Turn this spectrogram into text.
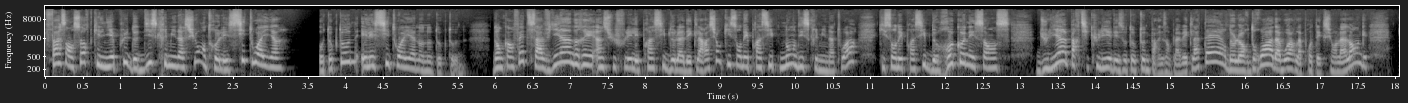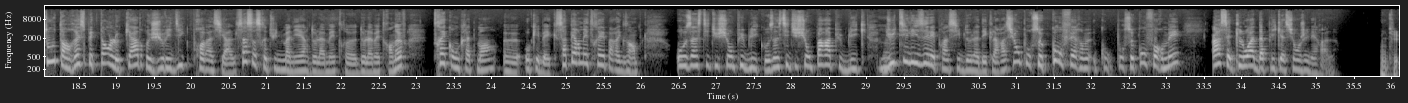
fassent en sorte qu'il n'y ait plus de discrimination entre les citoyens autochtones et les citoyens non autochtones. Donc en fait, ça viendrait insuffler les principes de la déclaration qui sont des principes non discriminatoires, qui sont des principes de reconnaissance du lien particulier des autochtones par exemple avec la terre, de leur droit d'avoir la protection de la langue, tout en respectant le cadre juridique provincial. Ça, ce serait une manière de la mettre, de la mettre en œuvre très concrètement euh, au Québec. Ça permettrait par exemple aux institutions publiques, aux institutions parapubliques, mmh. d'utiliser les principes de la déclaration pour se, pour se conformer à cette loi d'application générale. OK.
